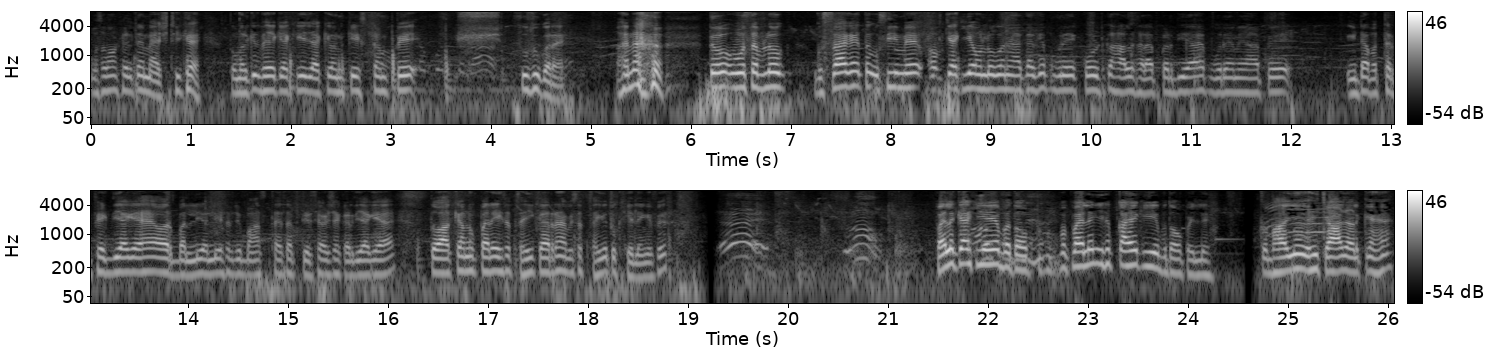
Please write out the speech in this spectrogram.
वो सब वहाँ खेलते हैं मैच ठीक है? तो मलकित भैया क्या किए, जाके उनके स्टम्प पे सुसु कराए, है ना? तो वो सब लोग गुस्सा गए तो उसी में अब क्या किया उन लोगों ने आकर के पूरे कोर्ट का हाल ख़राब कर दिया है। पूरे में यहाँ पे ईंटा पत्थर फेंक दिया गया है और बल्ली वल्ली सब जो बाँस था सब तिरछा वर्छा कर दिया गया है। तो आके हम लोग पहले ये सब सही कर रहे हैं, अभी सब सही है तो खेलेंगे फिर। पहले क्या किया, ये बताओ। पहले ये सब काहे किए, ये बताओ पहले। तो भाइयों, यही चार लड़के हैं।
